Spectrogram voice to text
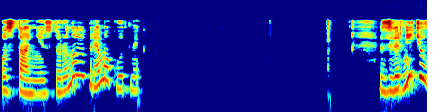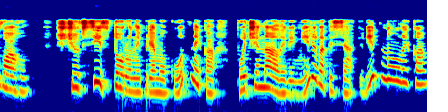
останньою стороною прямокутник. Зверніть увагу, що всі сторони прямокутника починали вимірюватися від нулика.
